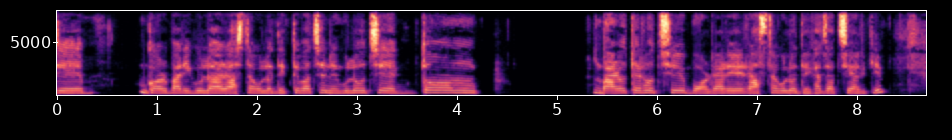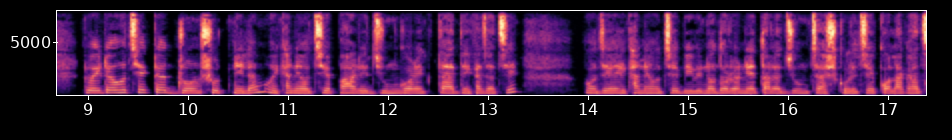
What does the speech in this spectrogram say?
যে ঘর বাড়িগুলো আর রাস্তাগুলো দেখতে পাচ্ছেন, এগুলো হচ্ছে একদম ভারতের হচ্ছে বর্ডারের রাস্তাগুলো দেখা যাচ্ছে আর কি। তো এটা হচ্ছে একটা ড্রোন শুট নিলাম, ওইখানে হচ্ছে পাহাড়ের জুম করে একটা দেখা যাচ্ছে। যে এখানে হচ্ছে বিভিন্ন ধরনের তারা জুম চাষ করেছে, কলা গাছ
